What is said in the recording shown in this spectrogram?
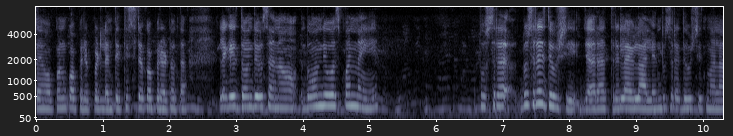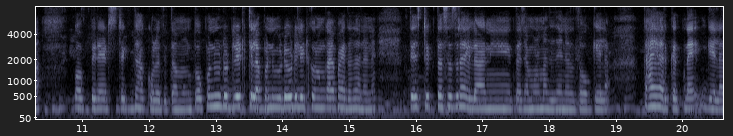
तेव्हा पण कॉपीरेट पडलं आणि ते तिसरं कॉपीराईट होता. लगेच दोन दिवसानं दोन दिवस पण नाही आहे दुसऱ्या दुसऱ्याच दिवशी ज्या रात्री लाईव्हला आले आणि दुसऱ्या दिवशीच मला कॉपीराईट स्ट्रिक दाखवलं तिथं. मग तो पण व्हिडिओ डिलीट केला पण व्हिडिओ डिलीट करून काय फायदा झाला नाही. ते स्ट्रिक तसंच राहिलं आणि त्याच्यामुळे माझा चॅनल तो गेला. काय हरकत नाही. गेला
